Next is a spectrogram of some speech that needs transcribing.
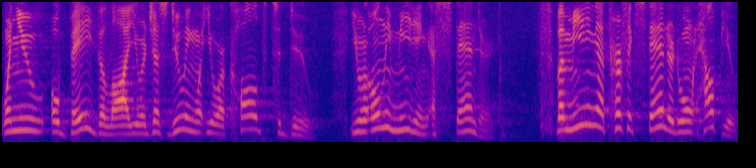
When you obeyed the law, you were just doing what you were called to do. You were only meeting a standard. But meeting that perfect standard won't help you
